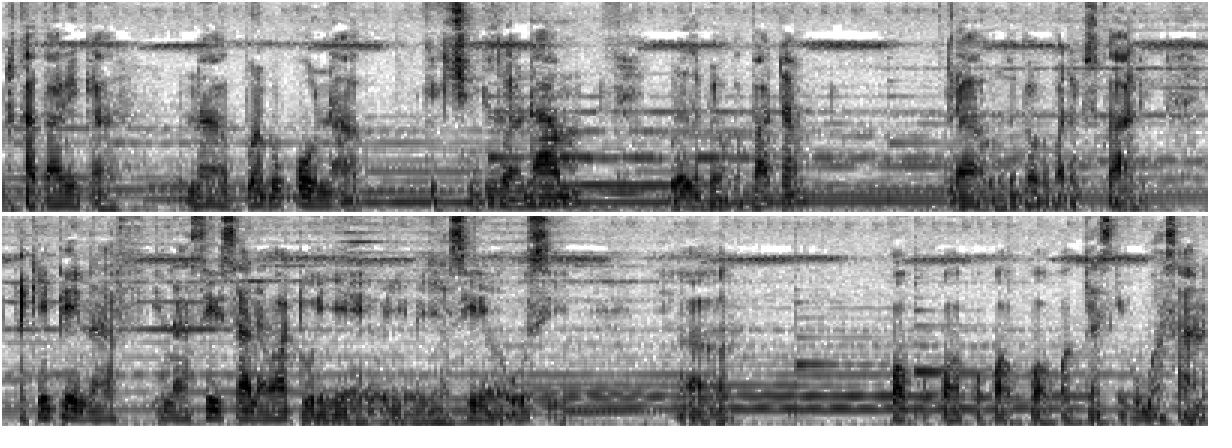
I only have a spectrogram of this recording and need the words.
na kadhalika na unapokuwa una shinikizo la damu unaweza pia ukapata unaweza pia ukapata kisukari. Lakini pia ina, inaathiri sana watu wenye, wenye, wenye asili weusi uh, kwa, kwa, kwa, kwa, kwa, kwa kiasi kikubwa sana.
